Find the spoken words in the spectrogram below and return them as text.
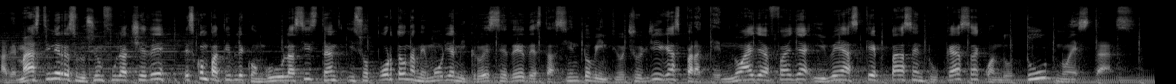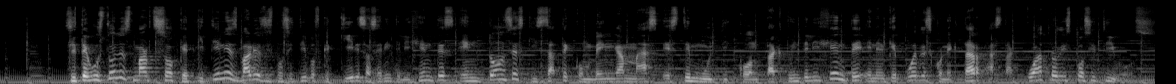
Además, tiene resolución Full HD, es compatible con Google Assistant y soporta una memoria microSD de hasta 128 GB para que no haya falla y veas qué pasa en tu casa cuando tú no estás. Si te gustó el Smart Socket y tienes varios dispositivos que quieres hacer inteligentes, entonces quizá te convenga más este multicontacto inteligente en el que puedes conectar hasta cuatro dispositivos.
